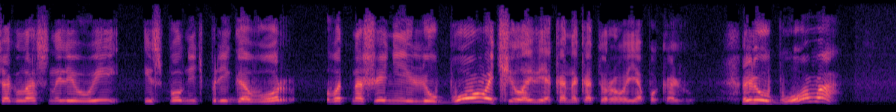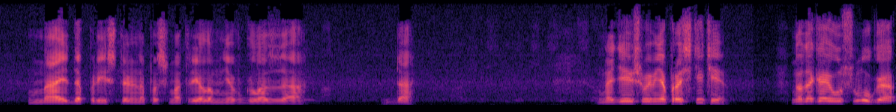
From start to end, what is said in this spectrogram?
согласны ли вы исполнить приговор в отношении любого человека, на которого я покажу. Любого? Найда пристально посмотрела мне в глаза. Да. Надеюсь, вы меня простите, но такая услуга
